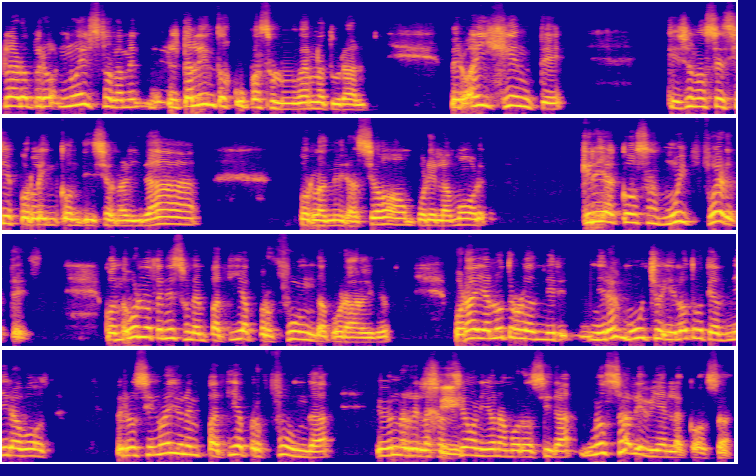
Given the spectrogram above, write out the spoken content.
claro, pero no es solamente, el talento ocupa su lugar natural, pero hay gente que yo no sé si es por la incondicionalidad, por la admiración, por el amor, crea cosas muy fuertes. Cuando vos no tenés una empatía profunda por algo, por ahí al otro lo admiras mucho y el otro te admira a vos, pero si no hay una empatía profunda y una relajación y una amorosidad, no sale bien la cosa.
